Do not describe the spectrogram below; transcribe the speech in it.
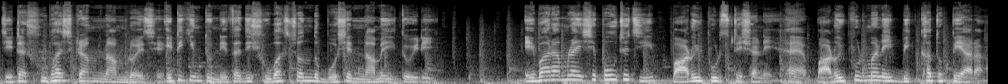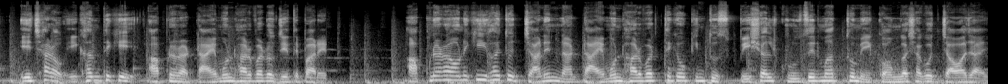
যেটা সুভাষগ্রাম নাম রয়েছে। এটি কিন্তু নেতাজি সুভাষচন্দ্র বোসের নামেই তৈরি। এবার আমরা এসে পৌঁছেছি বারুইপুর স্টেশনে। হ্যাঁ বারুইপুর মানেই বিখ্যাত পেয়ারা। এছাড়াও এখান থেকে আপনারা ডায়মন্ড হারবারও যেতে পারেন। আপনারা অনেকেই হয়তো জানেন না, ডায়মন্ড হারবার থেকেও কিন্তু স্পেশাল ক্রুজের মাধ্যমে গঙ্গাসাগর যাওয়া যায়,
